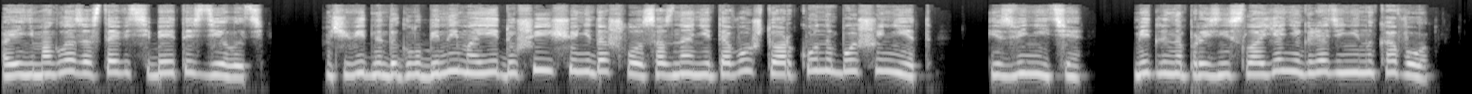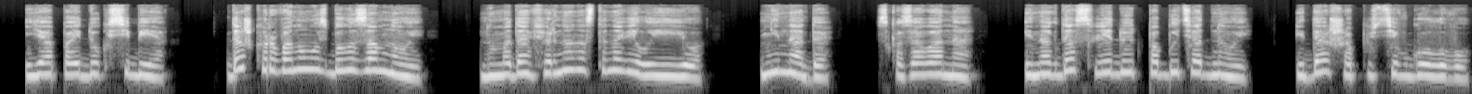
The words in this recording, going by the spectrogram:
а я не могла заставить себя это сделать. Очевидно, до глубины моей души еще не дошло сознание того, что Аркона больше нет. «Извините», — медленно произнесла я, не глядя ни на кого. «Я пойду к себе». Дашка рванулась было за мной, но мадам Фернан остановила ее. «Не надо. — сказала она. «Иногда следует побыть одной». И Даша, опустив голову,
